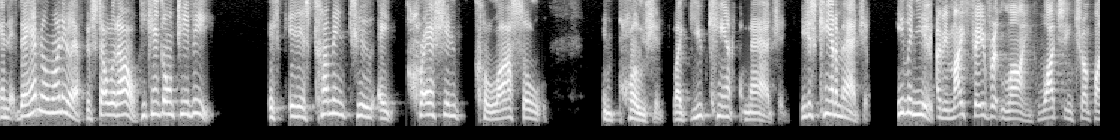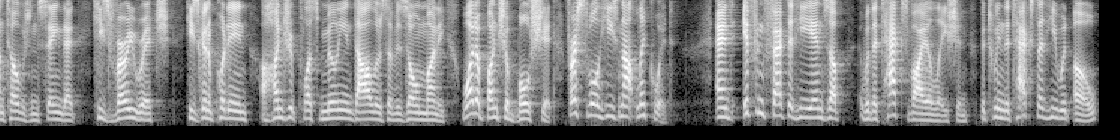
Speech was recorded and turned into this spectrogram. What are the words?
and they have no money left. They stole it all. He can't go on TV. It's, it is coming to a crashing, colossal implosion like you can't imagine. You just can't imagine. Even you. I mean, my favorite line watching Trump on television saying that he's very rich. He's going to put in a hundred plus million dollars of his own money. What a bunch of bullshit. First of all, he's not liquid. And if in fact that he ends up with a tax violation between the tax that he would owe,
